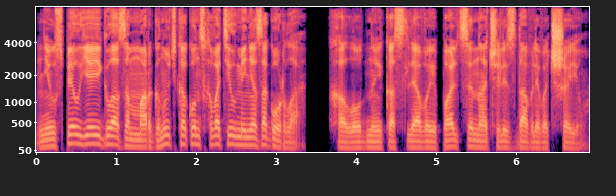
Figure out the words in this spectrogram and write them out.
Не успел я и глазом моргнуть, как он схватил меня за горло. Холодные костлявые пальцы начали сдавливать шею.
